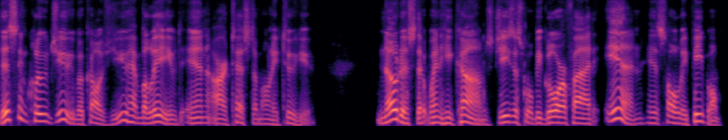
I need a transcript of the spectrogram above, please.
This includes you because you have believed in our testimony to you. Notice that when he comes, Jesus will be glorified in his holy people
